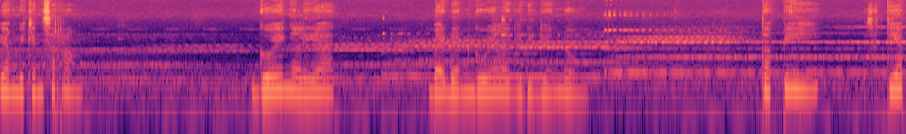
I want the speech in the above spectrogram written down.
Yang bikin serem. Gue ngeliat badan gue lagi digendong. Tapi setiap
